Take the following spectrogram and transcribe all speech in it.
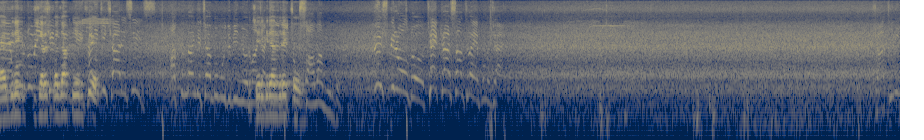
Eğer direkt dışarı içeri çıkacak diye bir şey yok. Aklından geçen bu muydu bilmiyorum. İçeri ancak giren direkt çok oldu. sağlam vurdu. 3-1 oldu. Tekrar santra yapılacak. Şakiri.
